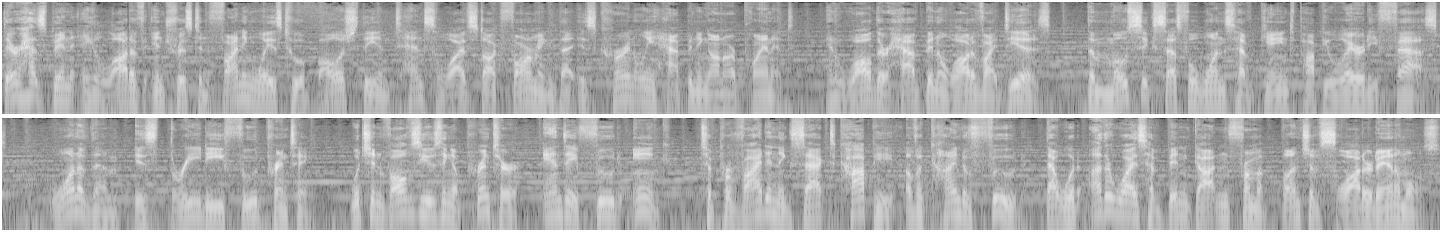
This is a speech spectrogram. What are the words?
there has been a lot of interest in finding ways to abolish the intense livestock farming that is currently happening on our planet. And while there have been a lot of ideas, the most successful ones have gained popularity fast. One of them is 3D food printing, which involves using a printer and a food ink to provide an exact copy of a kind of food that would otherwise have been gotten from a bunch of slaughtered animals.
